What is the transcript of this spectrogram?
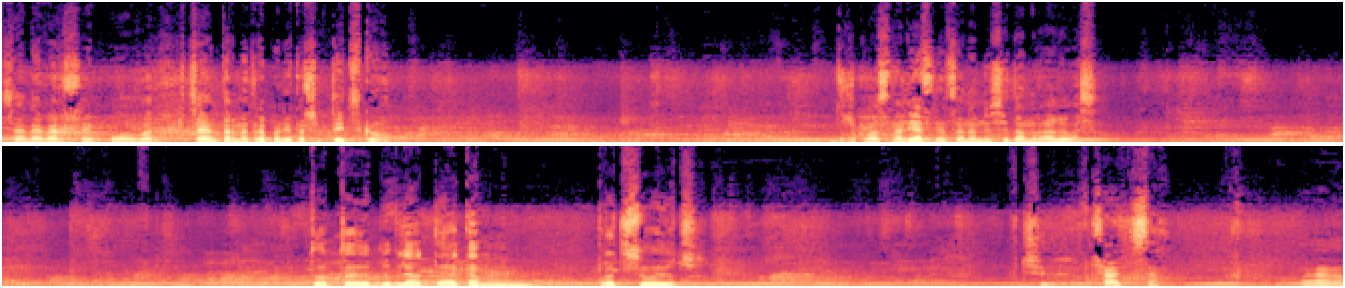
Це не перший поверх. Центр митрополіта Шептицького. Дуже класна лестниця, она мне всегда нравилась. Тут е, бібліотека працюють. Вчаться. Е,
